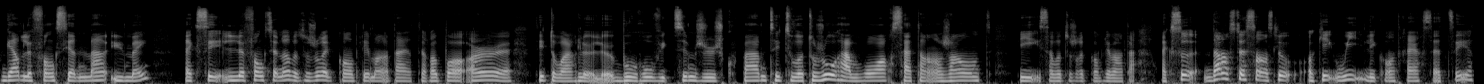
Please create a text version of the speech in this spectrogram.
regarde le fonctionnement humain, le fonctionnement va toujours être complémentaire. Tu n'auras pas un, euh, tu vas avoir le, bourreau, victime, juge coupable. Tu vas toujours avoir sa tangente, puis ça va toujours être complémentaire. Fait que ça, dans ce sens-là, OK, oui, les contraires s'attirent,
